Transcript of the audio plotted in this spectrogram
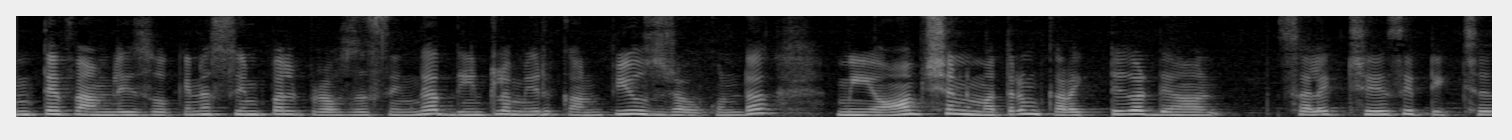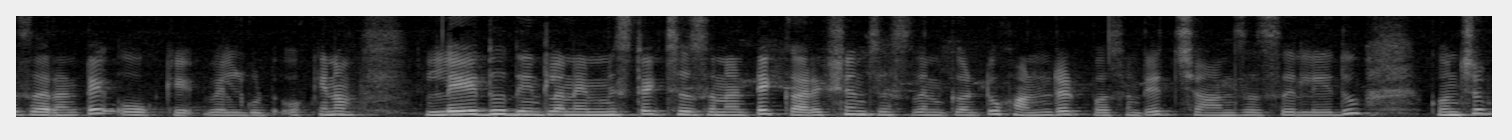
ఇంతే ఫ్యామిలీస్ ఓకేనా? Simple processing. దీంట్లో మీరు కన్ఫ్యూజ్డ్ అవ్వకుండా మీ ఆప్షన్ మాత్రం కరెక్ట్గా సెలెక్ట్ చేసి టిక్ చేశారంటే ఓకే వెల్ గుడ్. ఓకేనా? లేదు దీంట్లో నేను మిస్టేక్ చేశానంటే కరెక్షన్ చేసేదానికంటూ హండ్రెడ్ పర్సెంటేజ్ ఛాన్సెస్ లేదు. కొంచెం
